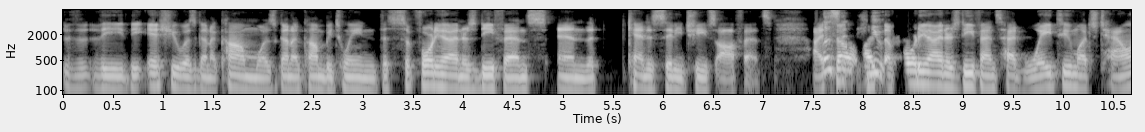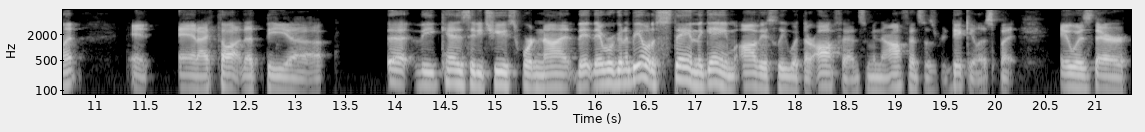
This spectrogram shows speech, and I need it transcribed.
the the, the issue was going to come was going to come between the s- 49ers defense and the Kansas City Chiefs offense. I Listen, felt like he- the 49ers defense had way too much talent and and I thought that the uh the Kansas City Chiefs were not they, they were going to be able to stay in the game obviously with their offense. I mean, their offense was ridiculous, but it was their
